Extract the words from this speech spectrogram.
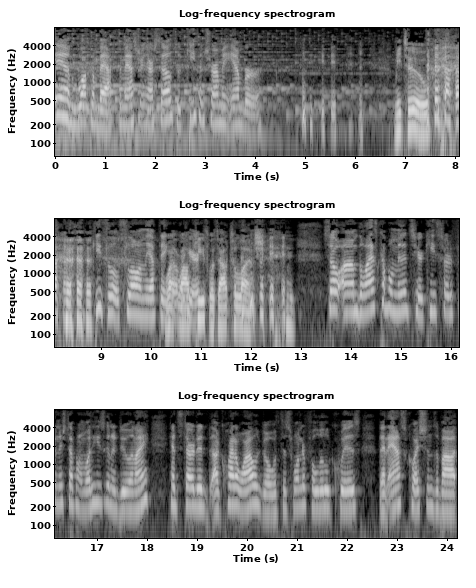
And welcome back to Mastering Ourselves with Keith and Charmy Amber. Me too. Keith's a little slow on the update while, over while here. Keith was out to lunch. So, um, the last couple minutes here, Keith sort of finished up on what he's going to do, and I had started uh, quite a while ago with this wonderful little quiz that asks questions about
